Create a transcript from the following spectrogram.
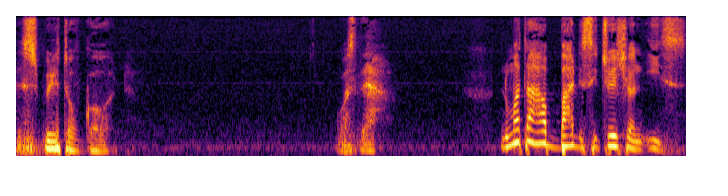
The Spirit of God was there. No matter how bad the situation is,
